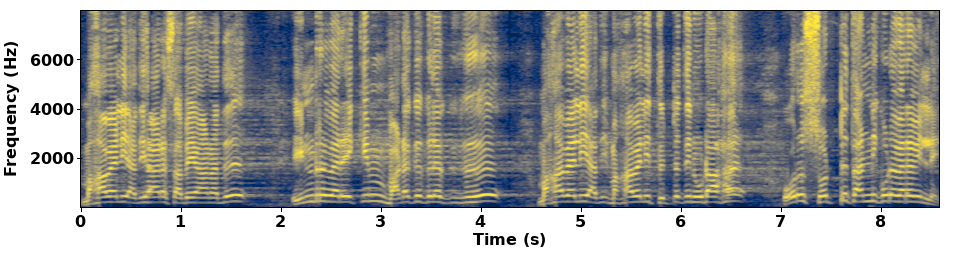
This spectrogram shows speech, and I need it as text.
மகாவலி அதிகார சபையானது இன்று வரைக்கும் வடக்கு கிழக்கு மகாவலி அதி மகாவலி திட்டத்தினூடாக ஒரு சொட்டு தண்ணி கூட வரவில்லை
